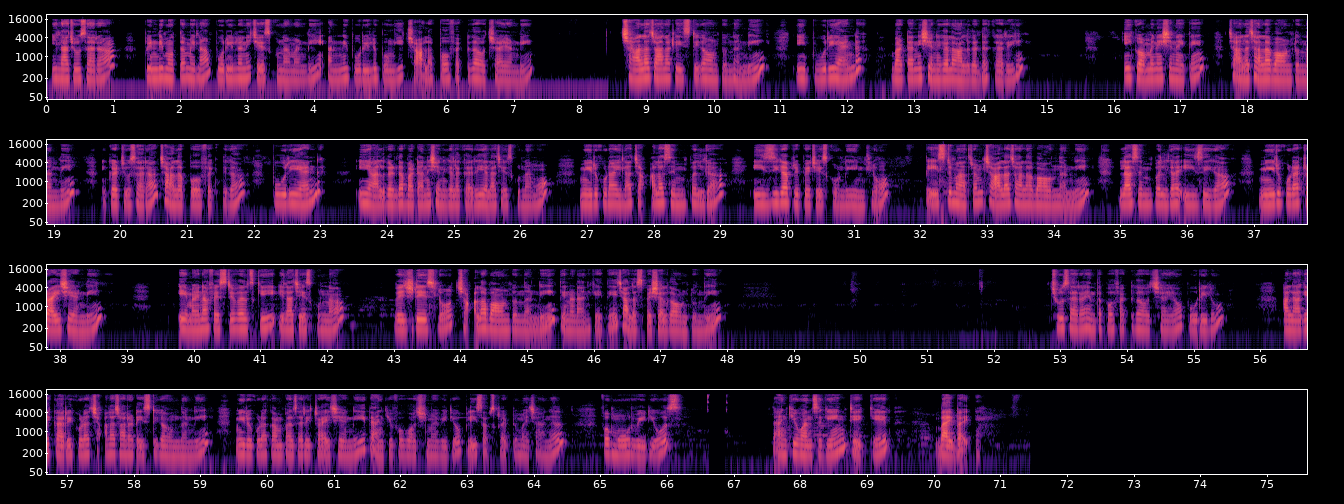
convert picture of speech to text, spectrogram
ఇలా చూసారా? పిండి మొత్తం ఇలా పూరీలని చేసుకున్నామండి. అన్ని పూరీలు పొంగి చాలా పర్ఫెక్ట్గా వచ్చాయండి. చాలా చాలా టేస్టీగా ఉంటుందండి. ఈ పూరి అండ్ బఠానీ శనగల ఆలుగడ్డ కర్రీ. ఈ కాంబినేషన్ అయితే చాలా చాలా బాగుంటుందండి. ఇక్కడ చూసారా? చాలా పర్ఫెక్ట్గా పూరి అండ్ ఈ ఆలుగడ్డ బఠానీ శనగల కర్రీ ఎలా చేసుకున్నామో మీరు కూడా ఇలా చాలా సింపుల్గా ఈజీగా ప్రిపేర్ చేసుకోండి ఇంట్లో. టేస్ట్ మాత్రం చాలా చాలా బాగుందండి. ఇలా సింపుల్గా ఈజీగా మీరు కూడా ట్రై చేయండి. ఏమైనా ఫెస్టివల్స్కి ఇలా చేసుకున్న వెజ్ డేస్లో చాలా బాగుంటుందండి. తినడానికైతే చాలా స్పెషల్గా ఉంటుంది. చూసారా ఎంత పర్ఫెక్ట్గా వచ్చాయో పూరీలు. అలాగే కర్రీ కూడా చాలా చాలా టేస్టీగా ఉందండి. మీరు కూడా కంపల్సరీ ట్రై చేయండి. Thank you for watching my video please subscribe to my channel for more videos thank you once again take care bye bye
